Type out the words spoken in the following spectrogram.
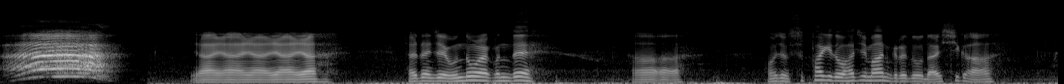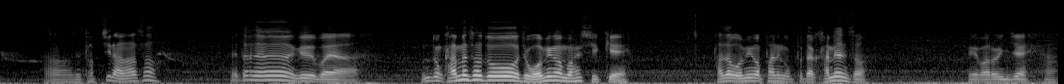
아! 야야야야야. 자 일단 이제 운동을 할 건데 아 어제 좀 습하기도 하지만 그래도 날씨가 어, 좀 덥진 않아서 일단은 그 뭐야 운동 가면서도 좀 워밍업을 할 수 있게 가서 워밍업 하는 것보다 가면서 그게 바로 이제 어,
